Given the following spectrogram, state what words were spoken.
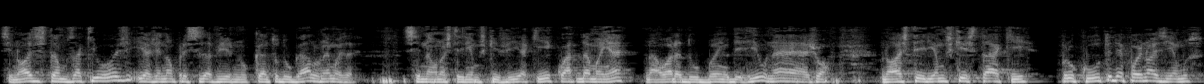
Se nós estamos aqui hoje e a gente não precisa vir no canto do galo, né, Moisés? Senão nós teríamos que vir aqui quatro da manhã, na hora do banho de rio, né, João? Nós teríamos que estar aqui para o culto e depois nós íamos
